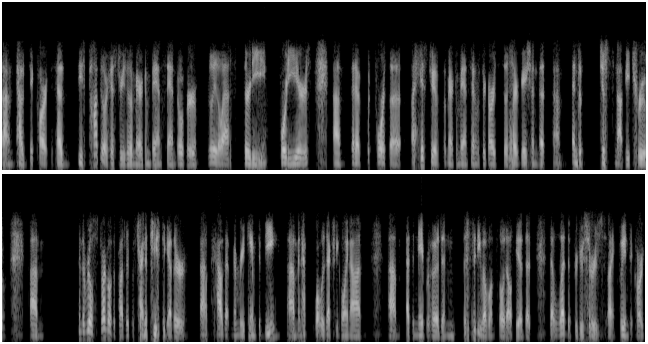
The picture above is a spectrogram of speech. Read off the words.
Um, how Dick Clark has had these popular histories of American bandstand over really the last 30, 40 years um, that have put forth a, a, history of American bandstand with regards to segregation that um, ends up just not be true. Um, and the real struggle of the project was trying to piece together um, how that memory came to be um, and what was actually going on um, at the neighborhood and the city level in Philadelphia that, that led the producers, uh, including Clark,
